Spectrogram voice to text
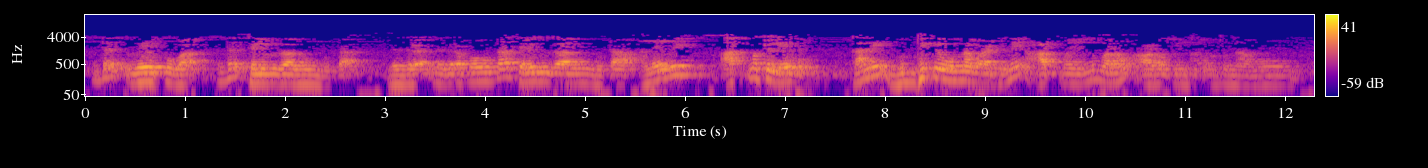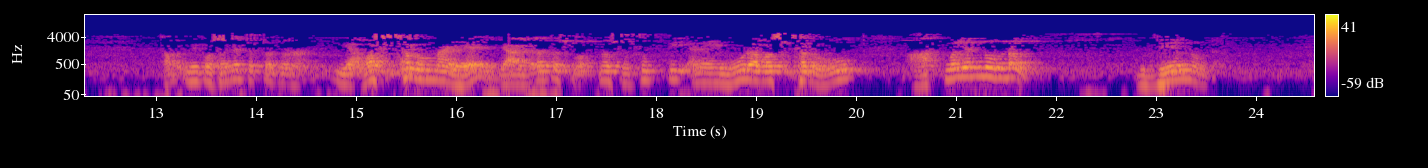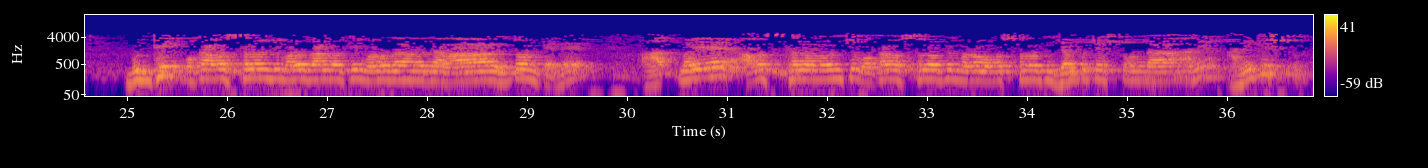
అంటే వేకువ అంటే తెలివిగా నుండుట నిద్ర నిద్రపోవుట తెలివిగా నుండుట అనేవి ఆత్మకి లేవు. కానీ బుద్ధికి ఉన్న వాటిని ఆత్మయందు మనం ఆరోపించుకుంటున్నాము కాబట్టి మీకు సంగతి చెప్తా చూడండి. ఈ అవస్థలు ఉన్నాయే జాగ్రత్త స్వప్న సుశుక్తి అనే మూడు అవస్థలు ఆత్మయందు ఉండవు. బుద్ధి ఎందు ఉంటాయి. బుద్ధి ఒక అవస్థలోంచి మరో దానిలోకి మరో దానిలోకి అలా వెళ్తూ ఉంటే ఆత్మయే అవస్థలలోంచి ఒక అవస్థలోకి మరో అవస్థలోకి జంపు చేస్తుందా అని అనిపిస్తుంది.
